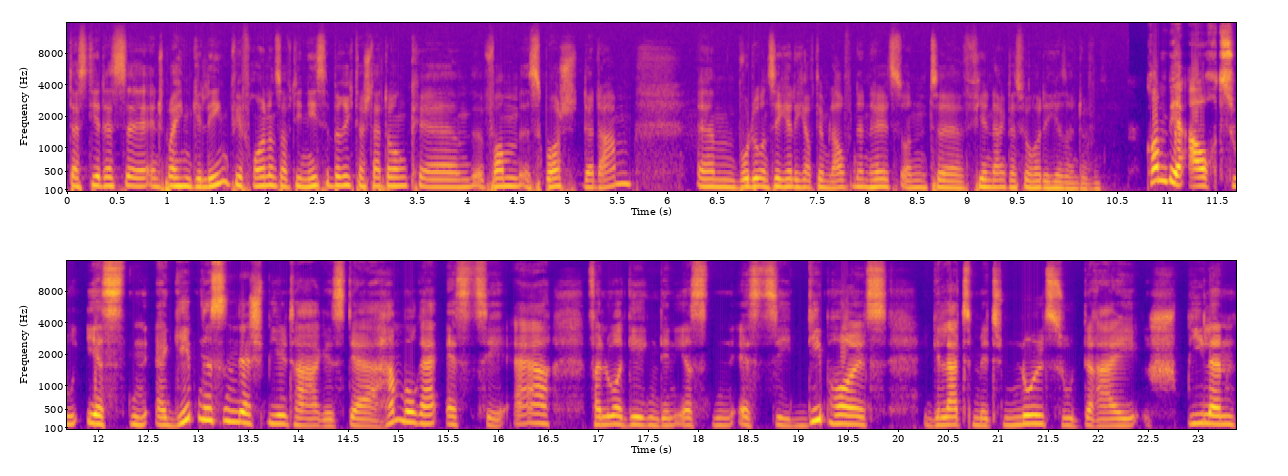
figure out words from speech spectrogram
dass dir das äh, entsprechend gelingt. Wir freuen uns auf die nächste Berichterstattung äh, vom Squash der Damen, ähm, wo du uns sicherlich auf dem Laufenden hältst. Und äh, vielen Dank, dass wir heute hier sein dürfen. Kommen wir auch zu ersten Ergebnissen des Spieltages. Der Hamburger SCR verlor gegen den ersten SC Diepholz glatt mit 0 zu 3 Spielen.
